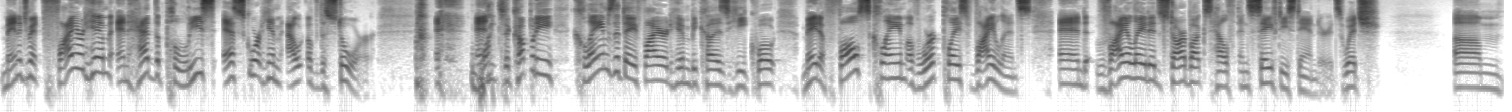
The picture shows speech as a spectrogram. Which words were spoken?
management fired him and had the police escort him out of the store. and What? the company claims that they fired him because he, quote, made a false claim of workplace violence and violated Starbucks health and safety standards, which um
